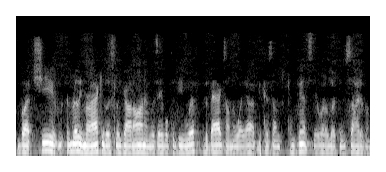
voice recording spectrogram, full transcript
But she really miraculously got on and was able to be with the bags on the way up because I'm convinced they would have looked inside of them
